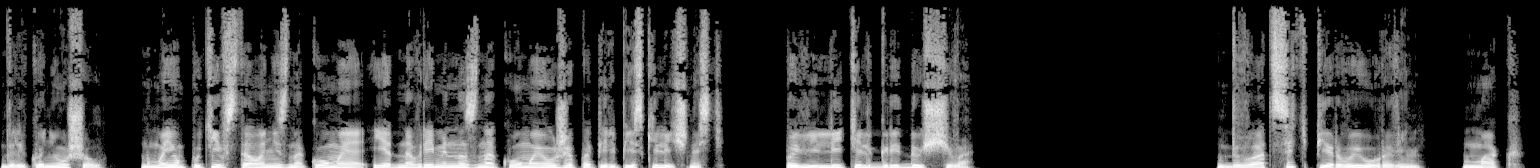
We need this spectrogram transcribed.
Далеко не ушел. На моем пути встала незнакомая и одновременно знакомая уже по переписке личность. Повелитель грядущего. Двадцать первый уровень. Маг.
